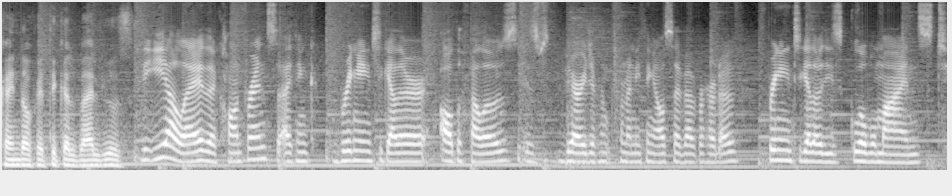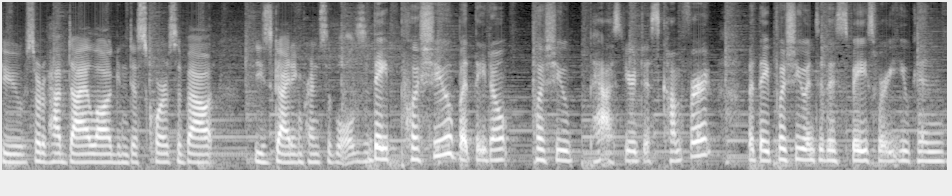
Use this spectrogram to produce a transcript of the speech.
kind of ethical values. The ELA, the conference, I think bringing together all the fellows is very different from anything else I've ever heard of. Bringing together these global minds to sort of have dialogue and discourse about these guiding principles. They push you, but they don't push you past your discomfort, but they push you into this space where you can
